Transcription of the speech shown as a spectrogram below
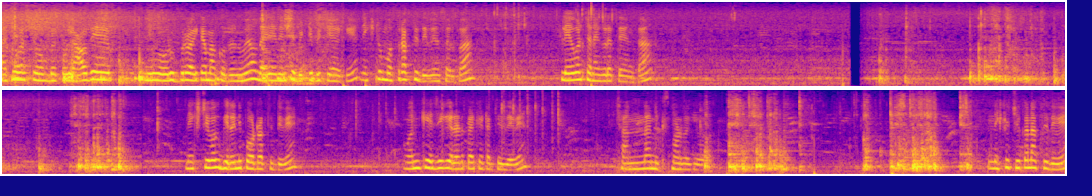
ಹಸಿ ವಾಸನೆ ಹೋಗಬೇಕು. ಯಾವುದೇ ನೀವು ರುಬ್ಬರು ಐಟಮ್ ಹಾಕಿದ್ರು ಒಂದು ಐದೈದು ನಿಮಿಷ ಬಿಟ್ಟು ಬಿಟ್ಟು ಹಾಕಿ. ನೆಕ್ಸ್ಟ್ ಮೊಸರು ಹಾಕ್ತಿದ್ದೀವಿ ಒಂದು ಸ್ವಲ್ಪ. ಫ್ಲೇವರ್ ಚೆನ್ನಾಗಿರುತ್ತೆ ಅಂತ. ನೆಕ್ಸ್ಟ್ ಇವಾಗ ಬಿರಿಯಾನಿ ಪೌಡ್ರ್ ಹಾಕ್ತಿದ್ದೀವಿ. ಒಂದು ಕೆ ಜಿಗೆ ಎರಡು ಪ್ಯಾಕೆಟ್ ಹಾಕ್ತಿದ್ದೇವೆ. ಚೆನ್ನಾಗಿ ಮಿಕ್ಸ್ ಮಾಡ್ಬೇಕು ಇವಾಗ. ನೆಕ್ಸ್ಟ್ ಚಿಕನ್ ಹಾಕ್ತಿದ್ದೀವಿ.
